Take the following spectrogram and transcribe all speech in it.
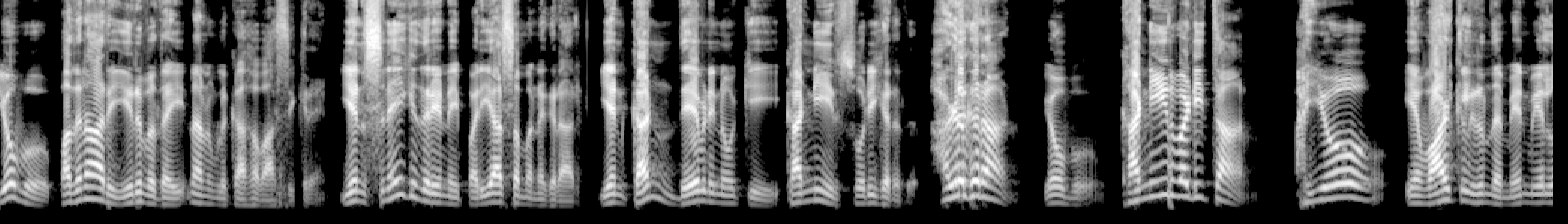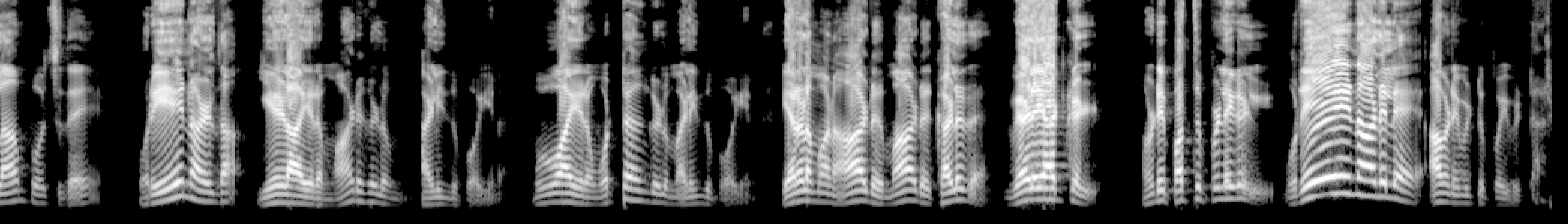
யோபு பதினாறு இருபதை நான் உங்களுக்காக வாசிக்கிறேன். என் சிநேகிதர் என்னை பரியாசம் பண்ணுகிறார். என் கண் தேவனை நோக்கி கண்ணீர் சொரிகிறது. அழுகிறான் யோபு. கண்ணீர் வடித்தான். ஐயோ என் வாழ்க்கையில் இருந்த மேன்மையெல்லாம் போச்சுதே. ஒரே நாள் தான் ஏழாயிரம் ஆடுகளும் அழிந்து போயின. மூவாயிரம் ஒட்டகங்களும் அழிந்து போயின. ஏராளமான ஆடு மாடு கழுத வேலையாட்கள் அவனுடைய பத்து பிள்ளைகள் ஒரே நாளில அவனை விட்டு போய்விட்டார்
